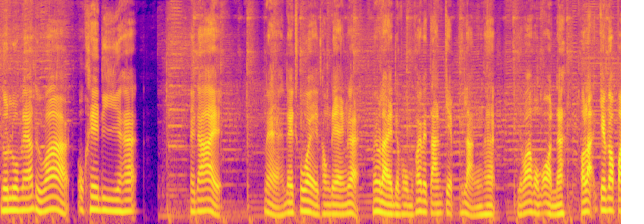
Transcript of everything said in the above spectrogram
โดยรวมแล้วถือว่าโอเคดีฮะใช้ได้ แหมได้ถ้วยทองแดงด้วย ไม่เป็นไรเดี๋ยวผมค่อยไปตามเก็บทีหลังฮะเดี๋ยวว่าผมอ่อนนะ เอาละเกมต่อไป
